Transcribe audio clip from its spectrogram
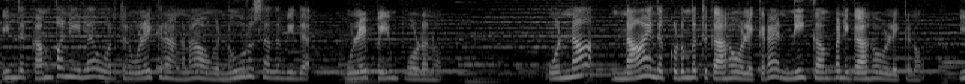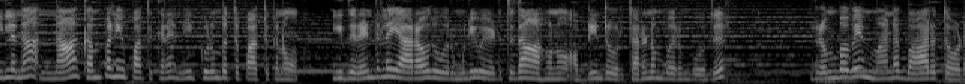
இந்த கம்பெனியில் ஒருத்தர் உழைக்கிறாங்கன்னா அவங்க நூறு சதவீத உழைப்பையும் போடணும். ஒன்றா நான் இந்த குடும்பத்துக்காக உழைக்கிறேன் நீ கம்பெனிக்காக உழைக்கணும். இல்லைனா நான் கம்பெனியை பார்த்துக்கிறேன் நீ குடும்பத்தை பார்த்துக்கணும் இது ரெண்டில் யாராவது ஒரு முடிவை எடுத்து தான் ஆகணும் அப்படின்ற ஒரு தருணம் வரும்போது ரொம்பவே மன பாரத்தோட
